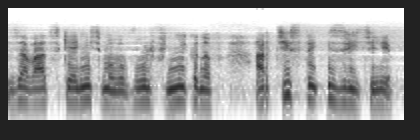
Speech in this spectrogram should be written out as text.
Завадский, Анисимова, Вульф, Никонов, артисты и зрители –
